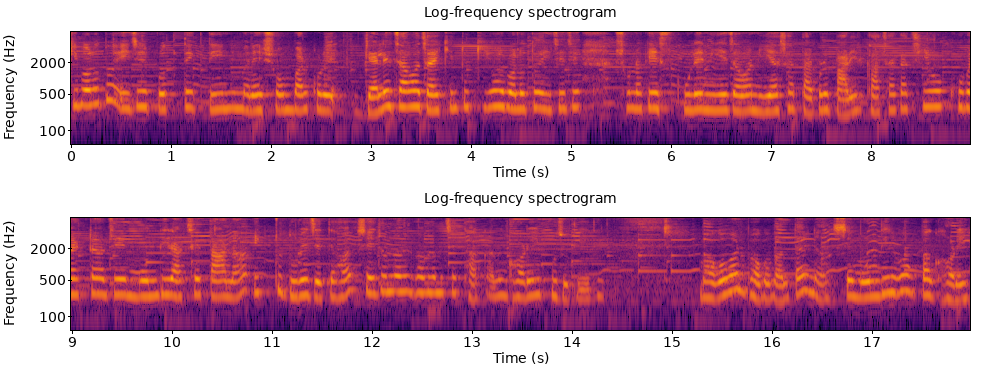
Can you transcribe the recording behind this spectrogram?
কি বলতো, এই যে প্রত্যেক দিন মানে সোমবার করে গেলে যাওয়া যায়, কিন্তু কী হয় বলতো, এই যে যে সোনাকে স্কুলে নিয়ে যাওয়া, নিয়ে আসা তারপরে বাড়ির কাছাকাছিও খুব একটা যে মন্দির আছে তা না, একটু দূরে যেতে হয়, সেই জন্য আমি ভাবলাম যে থাক, আমি ঘরেই পুজো দিয়ে দিই। ভগবান ভগবান, তাই না? সে মন্দির হোক বা ঘরেই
